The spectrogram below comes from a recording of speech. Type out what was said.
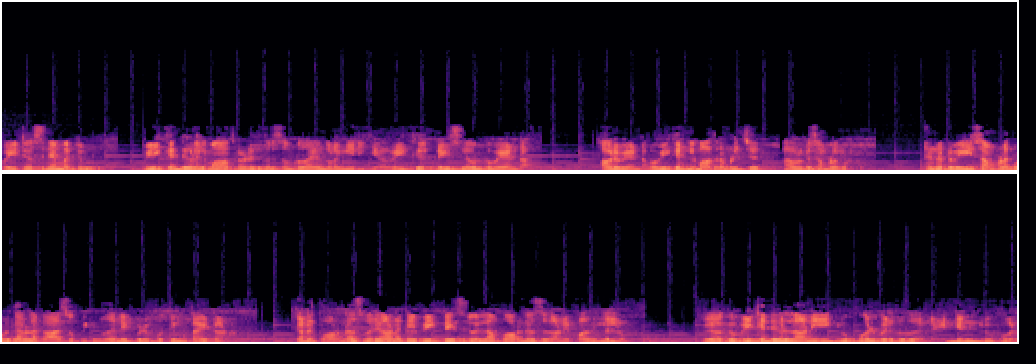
വെയിറ്റേഴ്സിനെയും മറ്റും വീക്കെൻഡുകളിൽ മാത്രം എടുക്കുന്ന ഒരു സമ്പ്രദായം തുടങ്ങിയിരിക്കുക വീക്ക് ഡേയ്സിൽ അവർക്ക് വേണ്ട. അവരെ വേണ്ട. അപ്പൊ വീക്കെൻഡിൽ മാത്രം വിളിച്ച് അവർക്ക് ശമ്പളം കൊടുക്കും. എന്നിട്ടും ഈ ശമ്പളം കൊടുക്കാനുള്ള കാശ് ഒപ്പിക്കുന്നത് തന്നെ ഇപ്പോഴും ബുദ്ധിമുട്ടായിട്ടാണ്. കാരണം ഫോറിനേഴ്സ് വരികയാണെങ്കിൽ വീക്ക് ഡേയ്സിലും എല്ലാം ഫോറിനേഴ്സ് കാണും. ഇപ്പൊ അതില്ലല്ലോ. വീക്കെൻഡുകളിലാണ് ഈ ഗ്രൂപ്പുകൾ വരുന്നത് തന്നെ. ഇന്ത്യൻ ഗ്രൂപ്പുകൾ.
